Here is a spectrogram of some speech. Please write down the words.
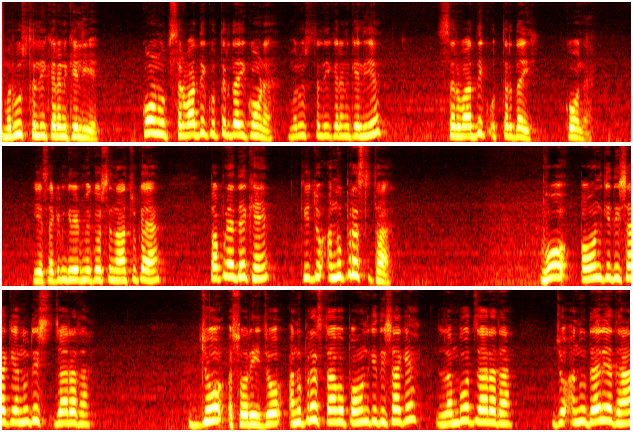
मरुस्थलीकरण के लिए कौन सर्वाधिक उत्तरदायी कौन है? मरुस्थलीकरण के लिए सर्वाधिक उत्तरदायी कौन है? ये सेकंड ग्रेड में क्वेश्चन आ चुका है। तो अपने देखें कि जो अनुप्रस्थ था, वो पवन की दिशा के अनुदिश जा रहा था। जो सॉरी जो अनुप्रस्थ था, वो पवन की दिशा के लंबवत जा रहा था। जो अनुदैर्य था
